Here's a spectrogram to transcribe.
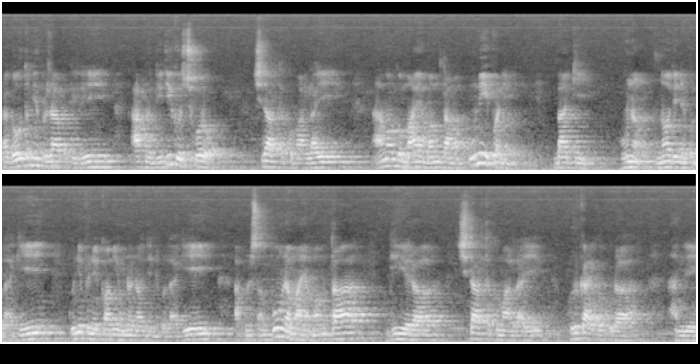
र गौतमी प्रजापतिले आफ्नो दिदीको छोरो सिद्धार्थ कुमारलाई आमाको माया ममतामा कुनै पनि बाँकी हुन नदिनको लागि कुनै पनि कमी हुन नदिनको लागि आफ्नो सम्पूर्ण माया ममता दिएर सिद्धार्थ कुमारलाई हुर्काएको कुरा हामीले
